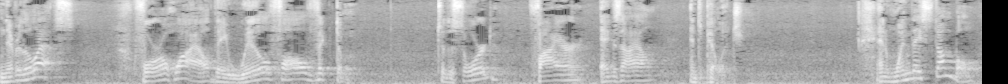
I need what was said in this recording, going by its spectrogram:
Nevertheless, for a while, they will fall victim to the sword, fire, exile, and pillage. And when they stumble,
